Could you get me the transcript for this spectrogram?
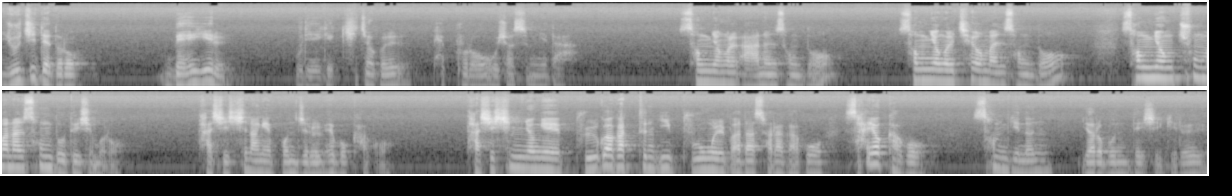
유지되도록 매일 우리에게 기적을 베풀어 오셨습니다. 성령을 아는 성도, 성령을 체험한 성도, 성령 충만한 성도 되심으로 다시 신앙의 본질을 회복하고 다시 심령의 불과 같은 이 부흥을 받아 살아가고 사역하고 섬기는 여러분 되시기를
